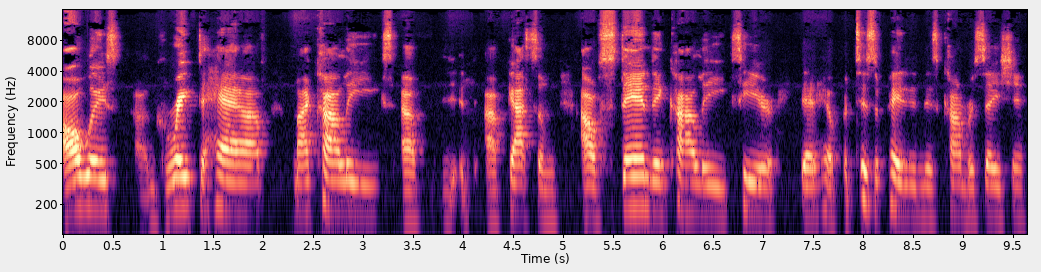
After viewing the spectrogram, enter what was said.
always uh, great to have my colleagues. I've, I've got some outstanding colleagues here that have participated in this conversation.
